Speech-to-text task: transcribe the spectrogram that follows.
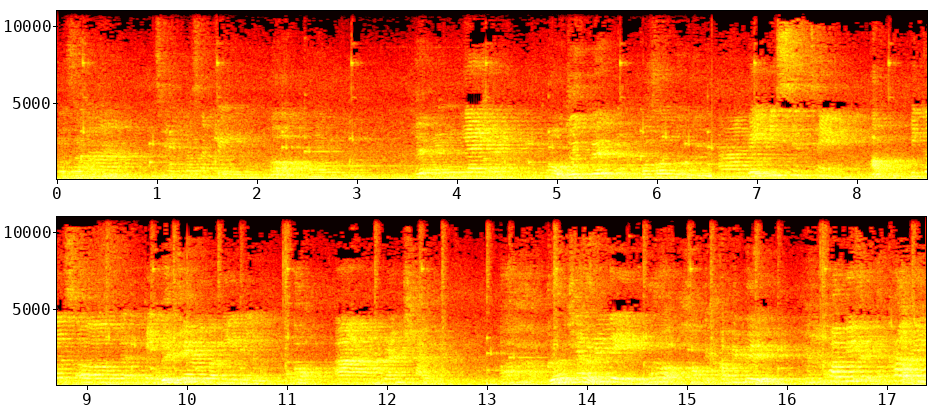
What's happening? Ah, oh. Yeah. Yeah, yeah. Oh, good bed? What's happening? Uh, babysitting Huh? because of taking Baby? care of a baby. Oh. Uh, grandchild. Ah, good Every day. Oh, happy, happy day. Happy, happy. Happy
